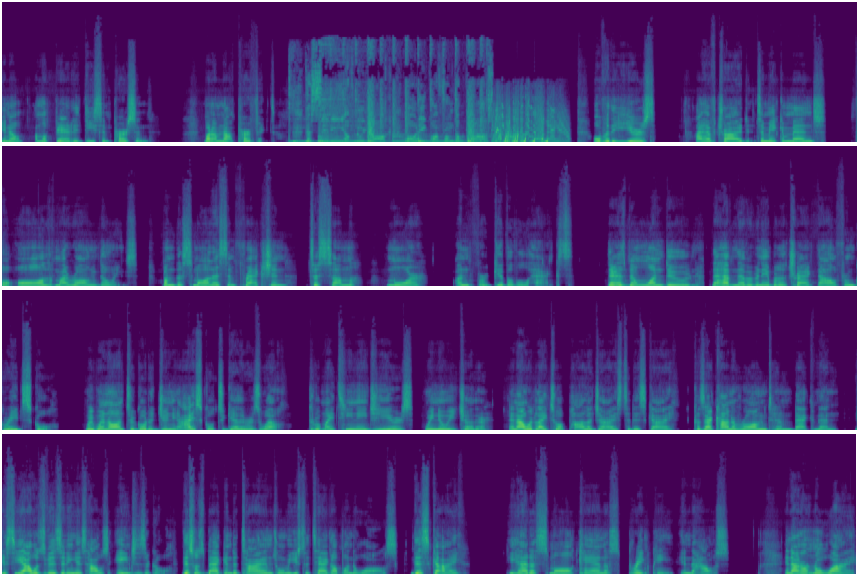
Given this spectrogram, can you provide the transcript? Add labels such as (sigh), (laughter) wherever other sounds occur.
You know, I'm a fairly decent person, but I'm not perfect. The city of New York, Boricua from the Bronx. Over the years, I have tried to make amends for all of my wrongdoings, from the smallest infraction to some more unforgivable acts. There has been one dude that I have never been able to track down from grade school. We went on to go to junior high school together as well. Through my teenage years, we knew each other. And I would like to apologize to this guy because I kind of wronged him back then. You see, I was visiting his house ages ago. This was back in the times when we used to tag up on the walls. This guy, he had a small can of spray paint in the house. And I don't know why,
